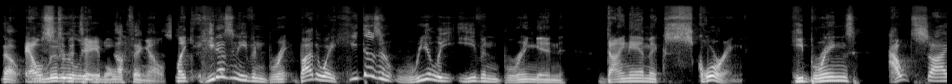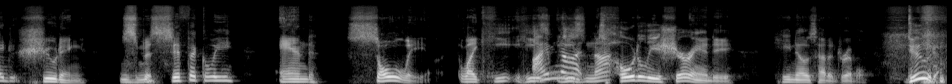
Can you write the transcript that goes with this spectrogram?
no else to the table. Nothing else. Like he doesn't even bring by the way, he doesn't really even bring in dynamic scoring. He brings outside shooting mm-hmm. specifically and solely. Like he he's I'm not, he's not totally sure, Andy. He knows how to dribble. Dude,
